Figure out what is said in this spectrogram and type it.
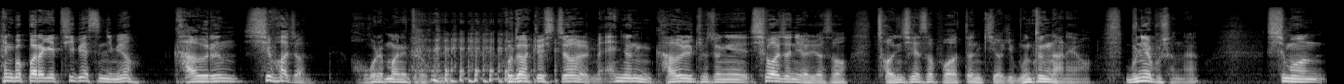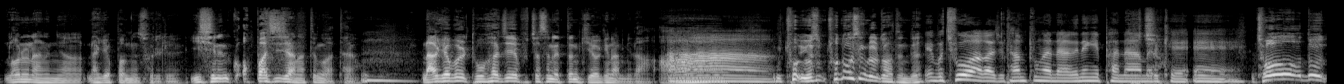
행복바라기 TBS님이요. 가을은 시화전. 어, 오랜만에 들어보네요. 고등학교 시절 매년 가을 교정에 시화전이 열려서 전시에서 보았던 기억이 문득 나네요. 문예 보셨나요? 시몬 너는 아느냐 낙엽 밟는 소리를 이 시는 꼭 빠지지 않았던 것 같아요. 낙엽을 도화지에 붙여서 냈던 기억이 납니다. 아, 아. 초- 요즘 초등학생들도 하던데. 예, 뭐 주워와가지고 단풍 하나, 은행잎 하나, 그렇죠. 뭐 이렇게, 예. 저도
